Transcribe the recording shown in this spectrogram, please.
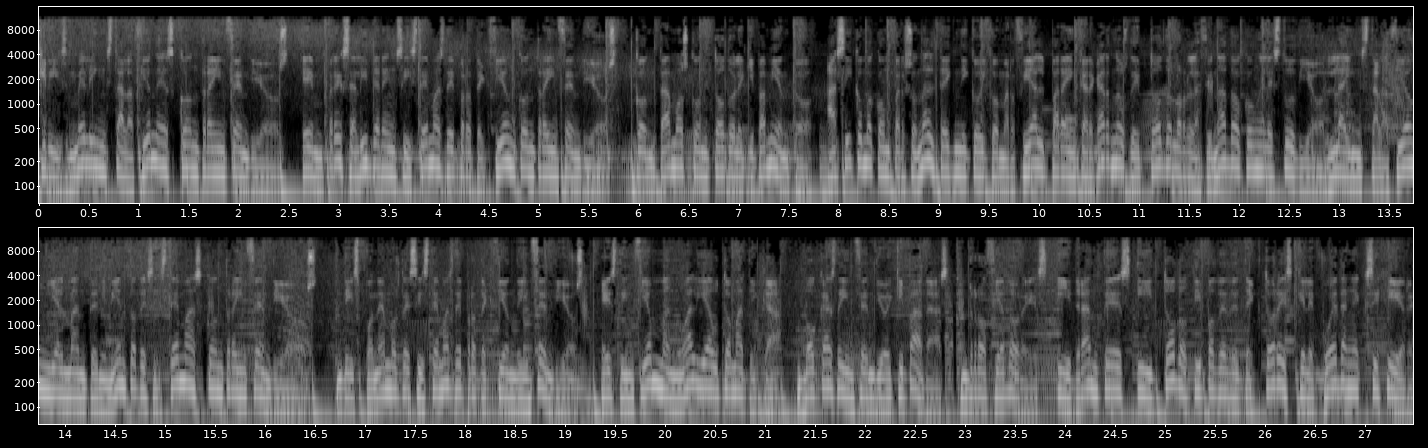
Crismel Instalaciones contra Incendios. Empresa líder en sistemas de protección contra incendios. Contamos con todo el equipamiento, así como con personal técnico y comercial para encargarnos de todo lo relacionado con el estudio, la instalación y el mantenimiento de sistemas contra incendios. Disponemos de sistemas de protección de incendios, extinción manual y automática, bocas de incendio equipadas, rociadores, hidrantes y todo tipo de detectores que le puedan exigir.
